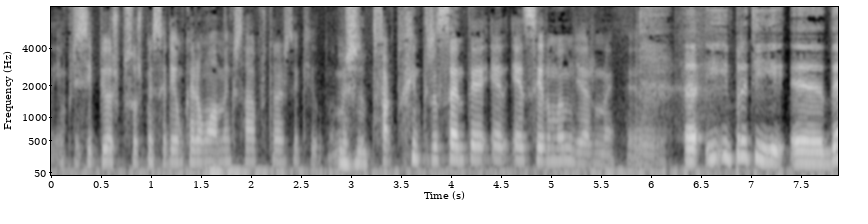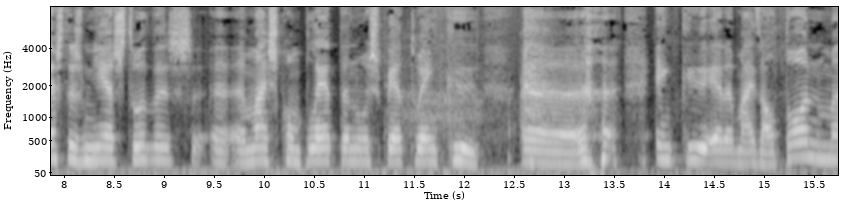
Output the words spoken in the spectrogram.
Em princípio, as pessoas pensariam que era um homem que estava por trás daquilo. Mas, uhum. de facto, o interessante é, é, é ser uma mulher, não é? Uh, e, e, para ti, uh, destas mulheres todas, uh, a mais completa no aspecto em que, em que era mais autónoma,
